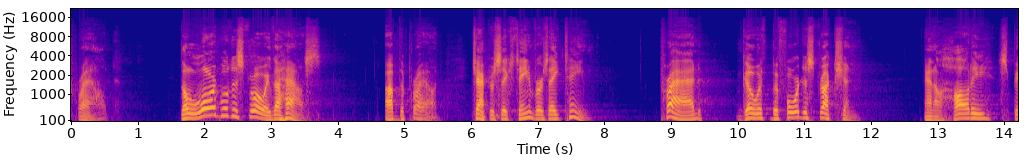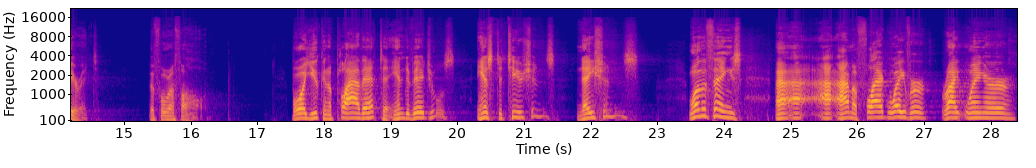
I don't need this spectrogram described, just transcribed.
proud. The Lord will destroy the house of the proud. Chapter 16, verse 18. Pride goeth before destruction, and a haughty spirit before a fall. Boy, you can apply that to individuals institutions, nations. One of the things, I, am a flag waver, right winger.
